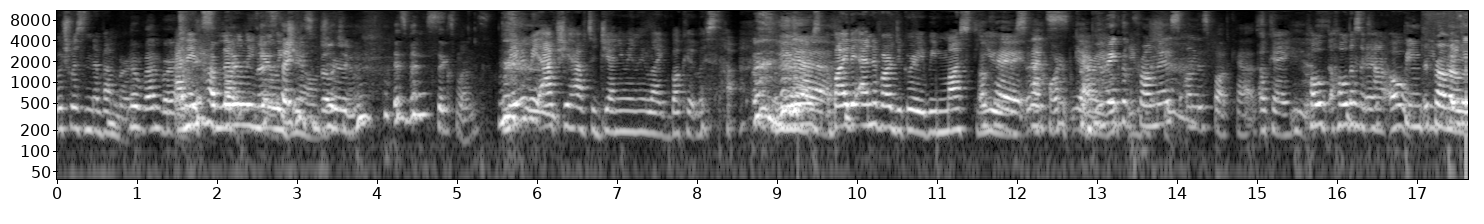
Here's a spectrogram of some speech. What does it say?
Which was November. November, And we it's have literally Let's nearly take it to June. It's been six months. Maybe we actually have to genuinely like bucket list that. Yeah. By the end of our degree, we must Okay, use let's our yeah, we make the promise on this podcast. Okay, Yes. hold hold us Okay. account. Oh, Pinky We promise. Pinky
